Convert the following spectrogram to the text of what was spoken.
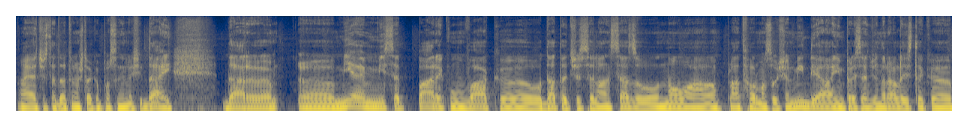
ai aceste date, nu știu dacă poți să ne le și dai, dar uh, mie mi se pare cumva că odată ce se lansează o nouă platformă social media, impresia generală este că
